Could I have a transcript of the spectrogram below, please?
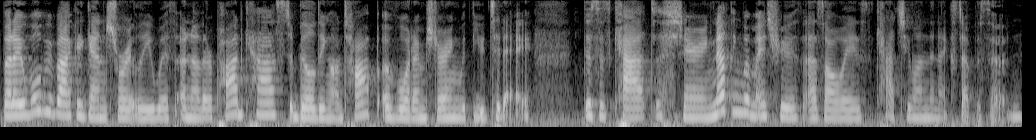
but I will be back again shortly with another podcast building on top of what I'm sharing with you today. This is Kat sharing nothing but my truth as always. Catch you on the next episode.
